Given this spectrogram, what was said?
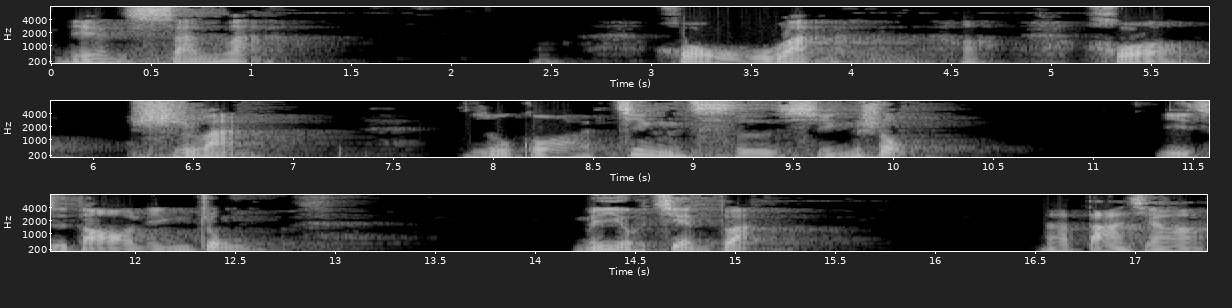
念三万，或五万，或十万，如果尽此行受，一直到临终。没有间断，那大家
